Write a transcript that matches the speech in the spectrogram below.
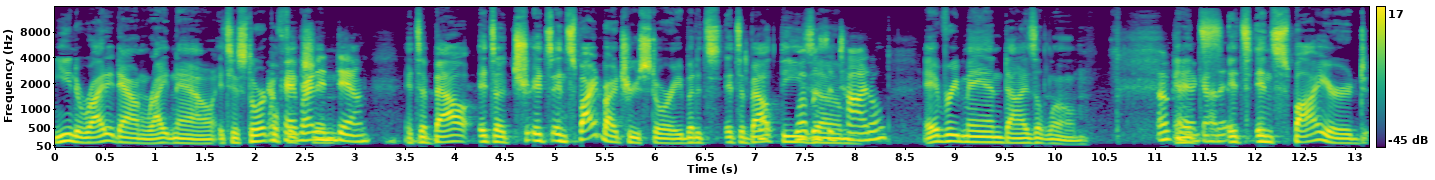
You need to write it down right now. It's historical okay, fiction. write it down. It's about it's a tr- it's inspired by a true story, but it's it's about what, these. What was um, the title? Every man dies alone. Okay, I got it. It's inspired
